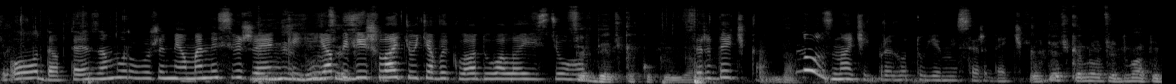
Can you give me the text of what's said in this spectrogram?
Це О, да, в тебе заморожений, а в мене свіженький. Ні, ну, я це ж- підійшла, тютя викладувала із цього. сердечка купив я. Сердечка? Да. Ну, значить, приготуємо і сердечко. Сердечка, ну, це два тут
